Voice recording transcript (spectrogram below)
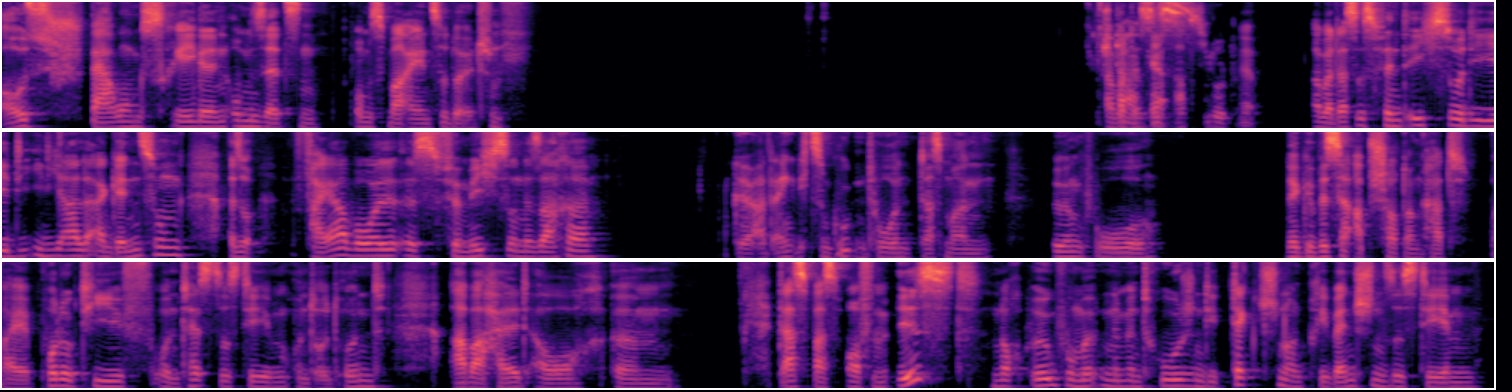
Aussperrungsregeln umsetzen, um es mal einzudeutschen. Aber Stark, das ja, ist, absolut. Ja. Aber das ist, finde ich, so die, die ideale Ergänzung. Also Firewall ist für mich so eine Sache, gehört eigentlich zum guten Ton, dass man irgendwo eine gewisse Abschottung hat bei Produktiv- und Testsystemen und, und, und. Aber halt auch ähm, das, was offen ist, noch irgendwo mit einem Intrusion Detection und Prevention System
